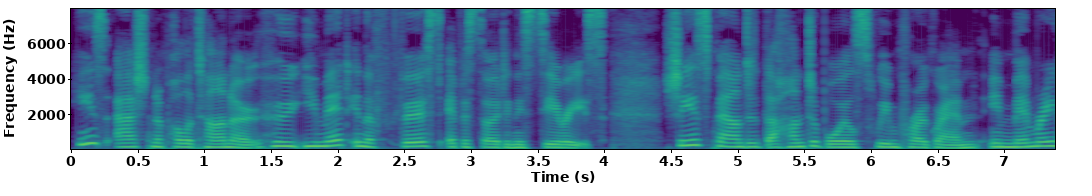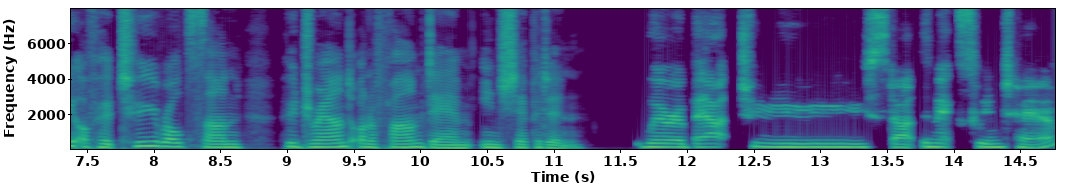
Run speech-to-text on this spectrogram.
Here's Ash Napolitano, who you met in the first episode in this series. She has founded the Hunter Boyle Swim Program in memory of her two year old son who drowned on a farm dam in Shepparton. We're about to start the next swim term.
